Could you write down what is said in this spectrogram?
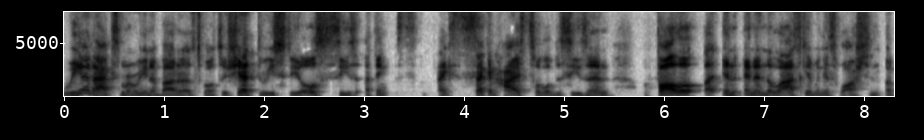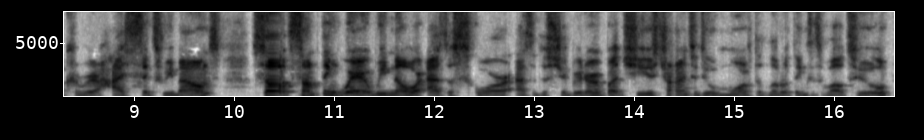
we had asked Marine about it as well too. She had three steals, I think like second highest total of the season. Follow uh, and, and in the last game against Washington, a career high six rebounds. So it's something where we know her as a scorer, as a distributor, but she's trying to do more of the little things as well too.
